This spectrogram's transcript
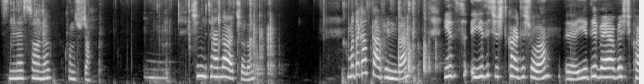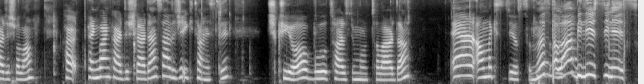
Sizinle sonra konuşacağım. Şimdi bir tane daha açalım. Madagaskar filminden 7, 7 çeşit kardeş olan, 7 veya 5 kardeş olan kar- penguen kardeşlerden sadece iki tanesi çıkıyor bu tarz yumurtalarda. Eğer almak istiyorsanız alabilirsiniz.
